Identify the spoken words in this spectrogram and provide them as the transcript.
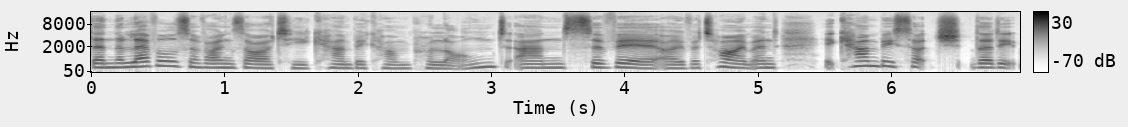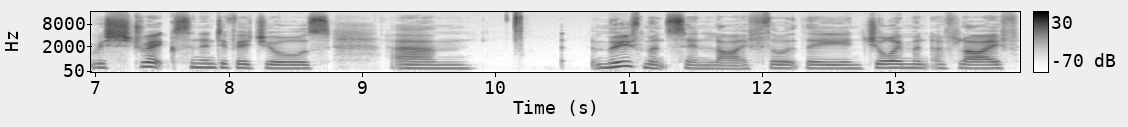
then the levels of anxiety can become prolonged and severe over time. And it can be such that it restricts an individual's. Um, movements in life, the, the enjoyment of life,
